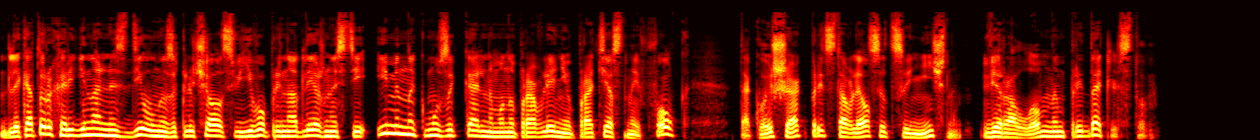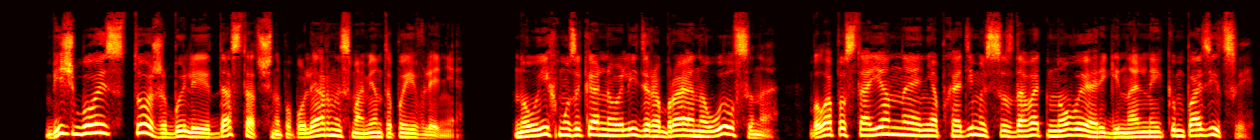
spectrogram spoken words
для которых оригинальность Дилана заключалась в его принадлежности именно к музыкальному направлению протестный фолк, такой шаг представлялся циничным, вероломным предательством. Бич Бойз тоже были достаточно популярны с момента появления. Но у их музыкального лидера Брайана Уилсона была постоянная необходимость создавать новые оригинальные композиции,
